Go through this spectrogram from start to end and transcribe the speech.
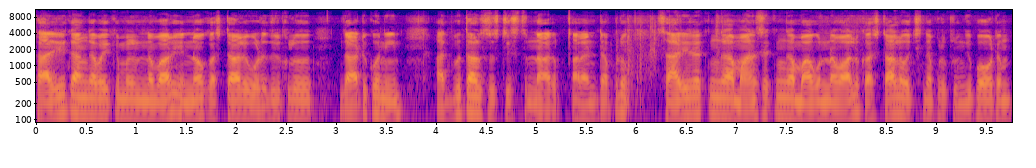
శారీరక అంగవైకల్యం ఉన్నవారు ఎన్నో కష్టాలు ఒడిదుడుకులు దాటుకొని అద్భుతాలు సృష్టిస్తున్నారు. అలాంటప్పుడు శారీరకంగా మానసికంగా బాగున్న వాళ్ళు కష్టాలు వచ్చినప్పుడు కృంగిపోవటం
